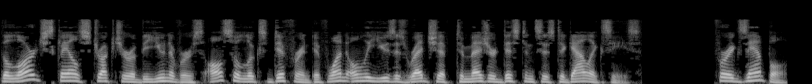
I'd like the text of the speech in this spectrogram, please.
The large-scale structure of the universe also looks different if one only uses redshift to measure distances to galaxies. For example,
